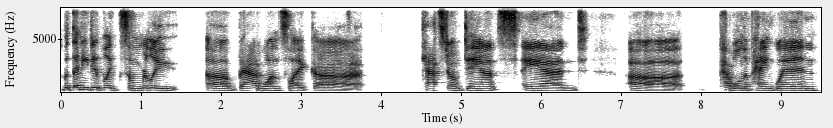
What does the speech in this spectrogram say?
but then he did like some really uh bad ones like uh Cats Don't Dance and uh Pebble and the Penguin,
